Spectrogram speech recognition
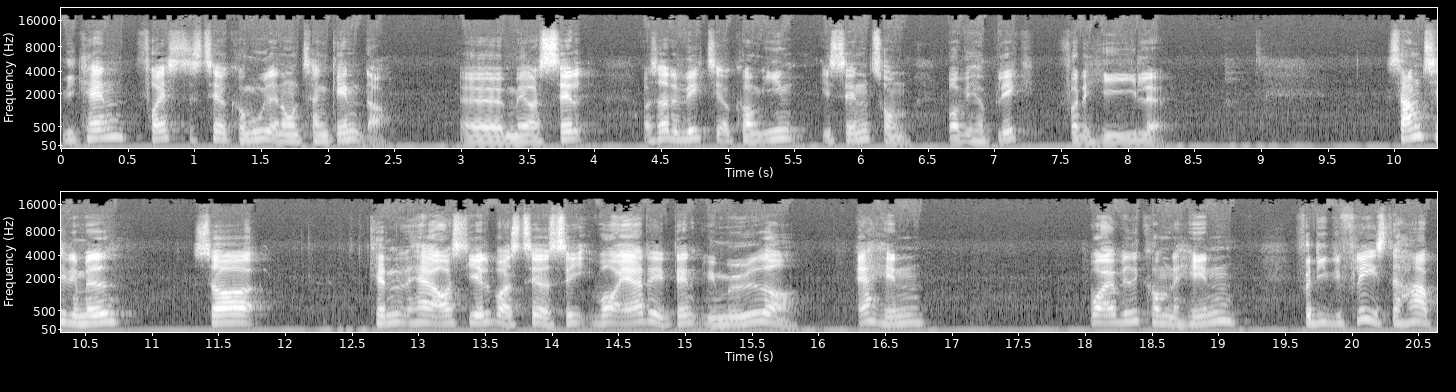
Vi kan fristes til at komme ud af nogle tangenter øh, med os selv, og så er det vigtigt at komme ind i centrum, hvor vi har blik for det hele. Samtidig med, så kan den her også hjælpe os til at se, hvor er det, den vi møder, er henne. Hvor er vedkommende henne? Fordi de fleste har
